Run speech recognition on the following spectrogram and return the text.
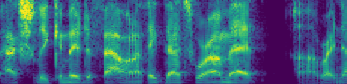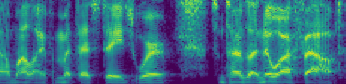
actually committed a foul. And I think that's where I'm at uh, right now in my life. I'm at that stage where sometimes I know I fouled,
